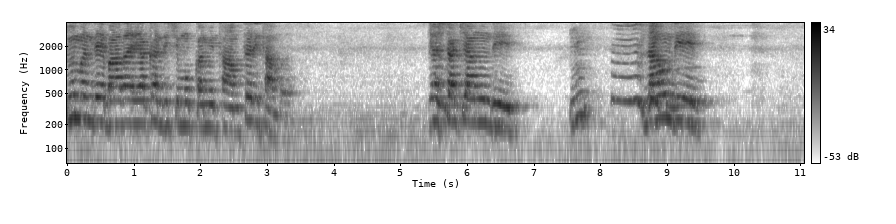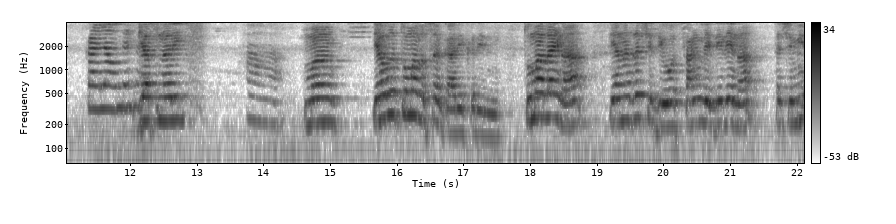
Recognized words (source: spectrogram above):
तुम्ही म्हणले बारा एखादीची मुक्कामी थांब तरी थांब. गॅस टाकी आणून देईल हं? लावून देईल काय लावून द्यायचं गॅस नळी. हा मग एवढं तुम्हाला सहकार्य करीन मी. तुम्हाला आहे ना त्यानं जसे दिवस चांगले दिले ना तसे मी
